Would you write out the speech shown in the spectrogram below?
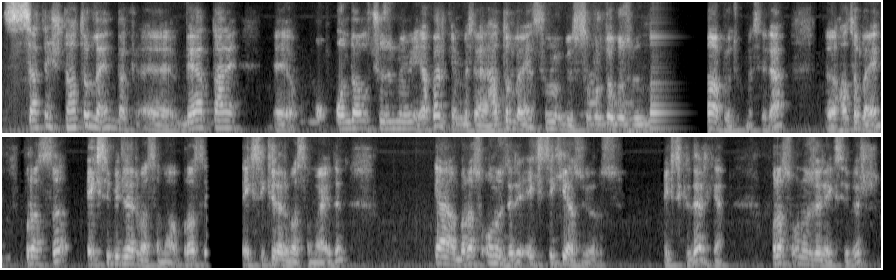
Zaten şunu hatırlayın bak e, veyahut da hani e, ondalık çözümleme yaparken mesela hatırlayın 0,09 ne yapıyorduk mesela? E, hatırlayın. Burası eksi birler basamağı. Burası eksi ikiler basamağıydı. Yani burası 10 üzeri eksi 2 yazıyoruz. Eksi 2 derken burası 10 üzeri eksi 1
